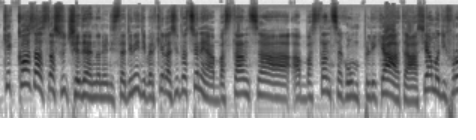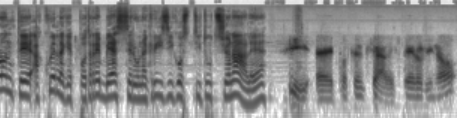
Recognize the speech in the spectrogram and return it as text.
che cosa sta succedendo negli Stati Uniti? Perché la situazione è abbastanza, abbastanza, complicata. Siamo di fronte a quella che potrebbe essere una crisi costituzionale? Sì, è potenziale, spero di no.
